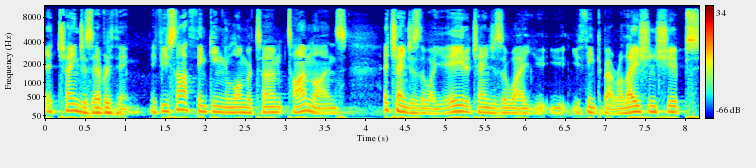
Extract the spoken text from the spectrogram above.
it changes everything. If you start thinking in longer term timelines, it changes the way you eat, it changes the way you, you, you think about relationships,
